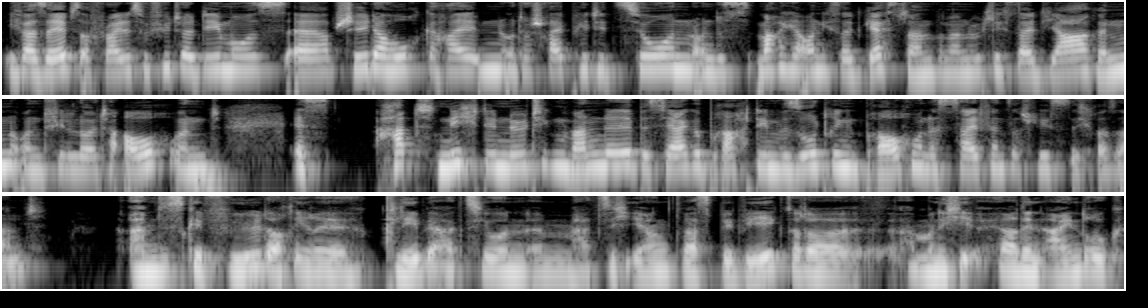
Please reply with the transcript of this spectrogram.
Ich war selbst auf Fridays for Future Demos, äh, habe Schilder hochgehalten, unterschreibe Petitionen und das mache ich ja auch nicht seit gestern, sondern wirklich seit Jahren und viele Leute auch. Und es hat nicht den nötigen Wandel bisher gebracht, den wir so dringend brauchen und das Zeitfenster schließt sich rasant. Haben Sie das Gefühl, doch Ihre Klebeaktion ähm, hat sich irgendwas bewegt oder haben wir nicht eher den Eindruck,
